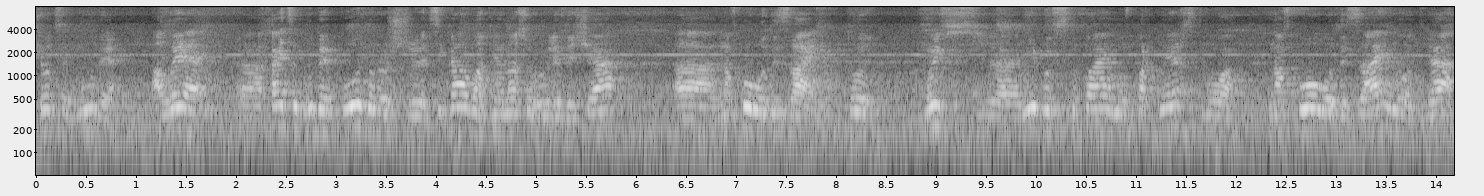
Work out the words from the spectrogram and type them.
що це буде, але е, хай це буде подорож цікава для нашого глядача навколо дизайну. То ми ніби вступаємо в партнерство навколо дизайну для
